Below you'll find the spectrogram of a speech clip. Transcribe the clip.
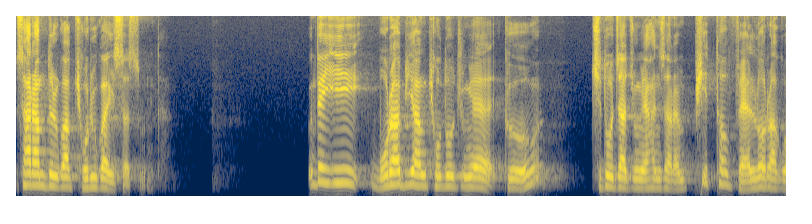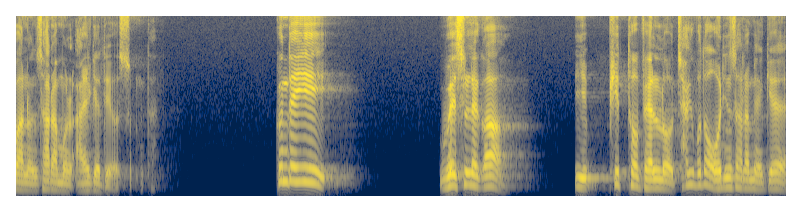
사람들과 교류가 있었습니다. 근데 이 모라비안 교도 중에 그 지도자 중에 한 사람 피터 벨러라고 하는 사람을 알게 되었습니다. 근데 이 웨슬레가 이 피터 벨러 자기보다 어린 사람에게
